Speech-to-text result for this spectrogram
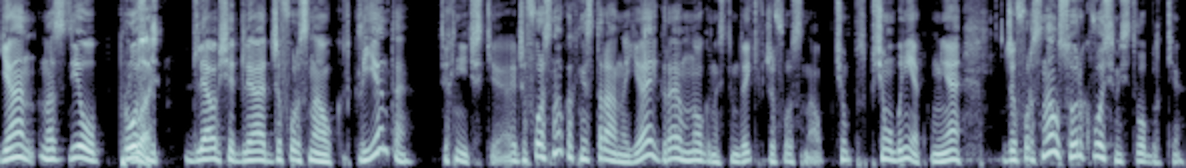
Я н- нас сделал профиль Согласен. для вообще для GeForce Now клиента технически. А GeForce Now, как ни странно, я играю много на Steam Deck в GeForce Now. Почему, почему бы нет? У меня GeForce Now 4080 в облаке.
